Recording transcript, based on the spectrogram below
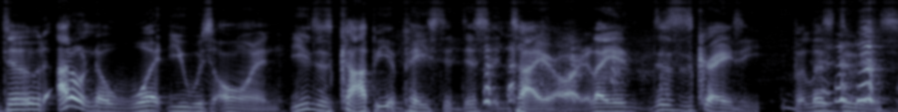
dude. I don't know what you was on. You just copy and pasted this entire art. Like this is crazy. But let's do this.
